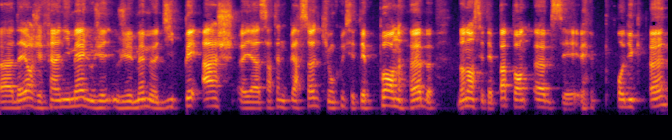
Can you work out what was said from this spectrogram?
Euh, d'ailleurs, j'ai fait un email où j'ai même dit PH. Il y a certaines personnes qui ont cru que c'était Pornhub. Non, non, c'était pas Pornhub, c'est Product Hunt.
